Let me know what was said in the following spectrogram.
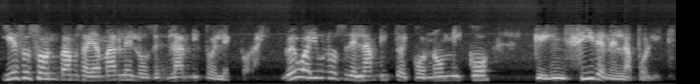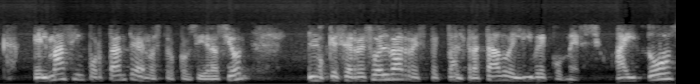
Y esos son, vamos a llamarle, los del ámbito electoral. Luego hay unos del ámbito económico que inciden en la política. El más importante a nuestra consideración, lo que se resuelva respecto al Tratado de Libre Comercio. Hay dos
